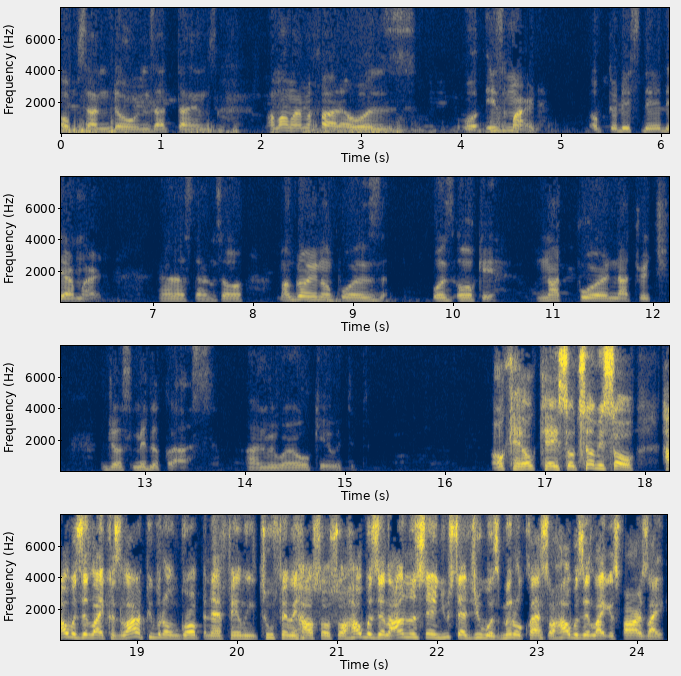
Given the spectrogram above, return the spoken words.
Ups and downs at times. My mom and my father was, well, is married. Up to this day, they are married. You understand? So my growing up was was okay. Not poor, not rich, just middle class. And we were okay with it. Okay, okay. So tell me, so how was it like? Because a lot of people don't grow up in that family, two family household. So how was it? Like? I understand you said you was middle class. So how was it like, as far as like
